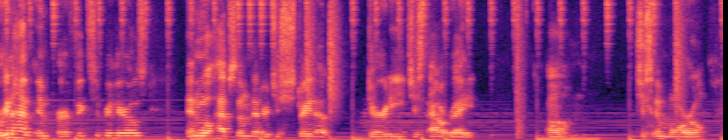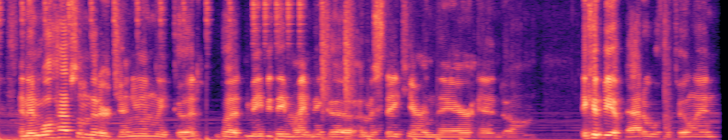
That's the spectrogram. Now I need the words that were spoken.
we're gonna have imperfect superheroes and we'll have some that are just straight up dirty, just outright, um, just immoral. And then we'll have some that are genuinely good, but maybe they might make a, a mistake here and there, and um, it could be a battle with a villain.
